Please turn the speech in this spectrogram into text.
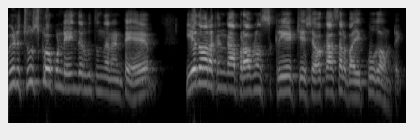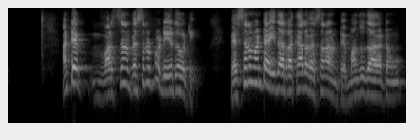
వీళ్ళు చూసుకోకుండా ఏం జరుగుతుందని అంటే ఏదో రకంగా ప్రాబ్లమ్స్ క్రియేట్ చేసే అవకాశాలు బాగా ఎక్కువగా ఉంటాయి. అంటే వర్షం వ్యసనపడు ఏదో ఒకటి. వ్యసనం అంటే ఐదారు రకాల వ్యసనాలు ఉంటాయి. మందు తాగటం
